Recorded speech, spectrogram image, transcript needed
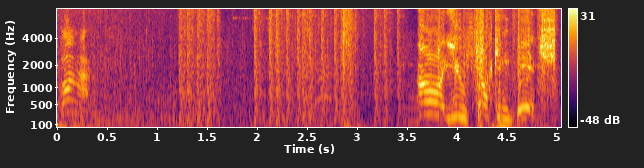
Fuck! Oh, you fucking bitch!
